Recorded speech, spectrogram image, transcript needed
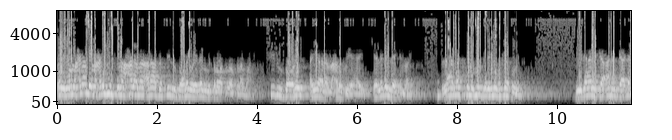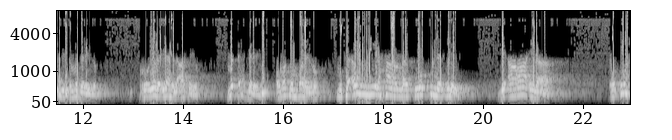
طيب ومعناه معنيه سنا على ما أراد سيد الدوري والنبي صلى الله عليه وسلم. سيد الدوري أيانا معنوه يا هاي. إلا قل لي حلماني لا ندخل مجل إنه شيخوين في ذلك أنك أدهدي سمجل إنه. رؤية إله الأركيه مدح جليل ومدن بنينه متأولين حالا ما يكون كل حلي بآرائنا. عقوش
